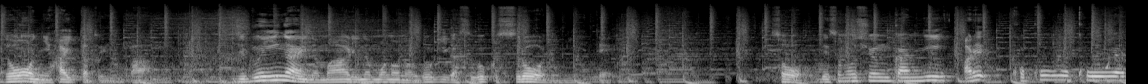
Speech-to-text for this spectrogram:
ゾーンに入ったというか自分以外の周りのものの動きがすごくスローに見えてそう。でその瞬間にあれ？ここをこうやっ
